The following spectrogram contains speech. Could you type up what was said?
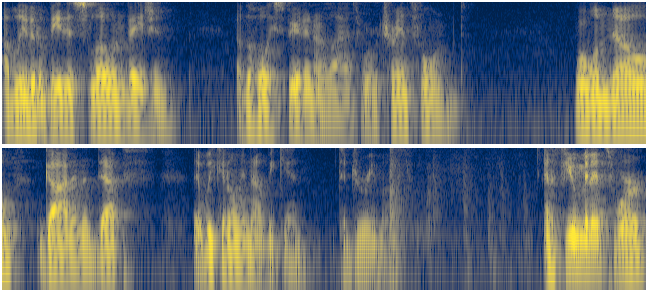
I believe it'll be this slow invasion of the Holy Spirit in our lives where we're transformed, where we'll know God in a depth that we can only now begin to dream of. In a few minutes, we're,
